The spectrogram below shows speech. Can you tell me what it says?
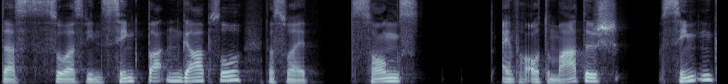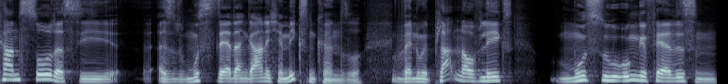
dass sowas wie ein Sync-Button gab, so, dass du halt Songs einfach automatisch sinken kannst, so, dass sie, also du musst ja dann gar nicht mehr mixen können, so. Wenn du mit Platten auflegst, musst du ungefähr wissen,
